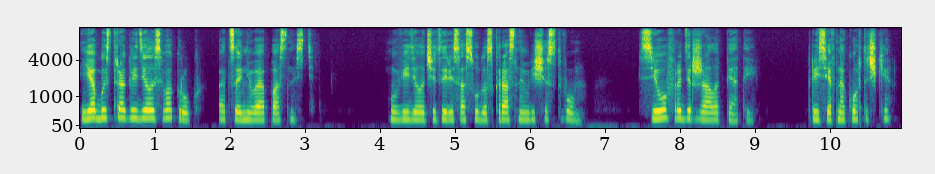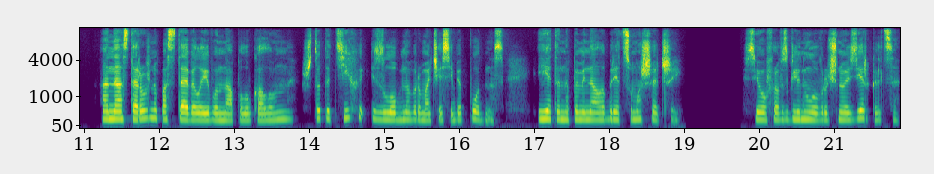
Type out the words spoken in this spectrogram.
Я быстро огляделась вокруг, оценивая опасность. Увидела четыре сосуда с красным веществом. Сиофра держала пятый. Присев на корточки, она осторожно поставила его на пол у колонны, что-то тихо и злобно бормоча себе под нос, и это напоминало бред сумасшедшей. Сеофра взглянула в ручное зеркальце,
